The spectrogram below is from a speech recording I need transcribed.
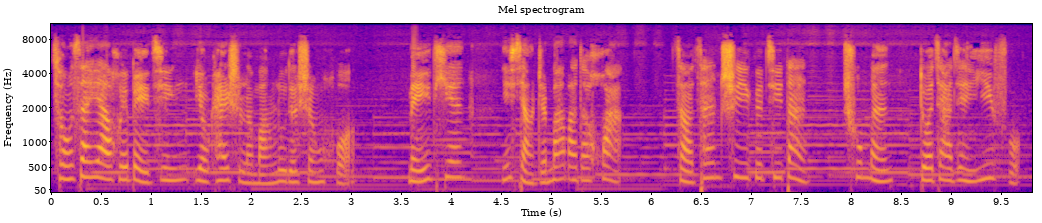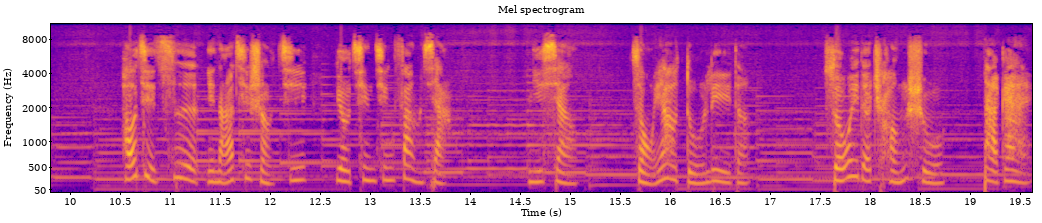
从三亚回北京，又开始了忙碌的生活。每一天，你想着妈妈的话：早餐吃一个鸡蛋，出门多加件衣服。好几次，你拿起手机，又轻轻放下。你想，总要独立的。所谓的成熟，大概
